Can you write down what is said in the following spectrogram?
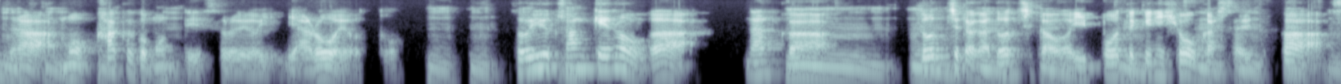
ら、もう覚悟持ってそれをやろうよと。そういう関係の方が、なんか、どっちかがどっちかを一方的に評価したりとかうん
